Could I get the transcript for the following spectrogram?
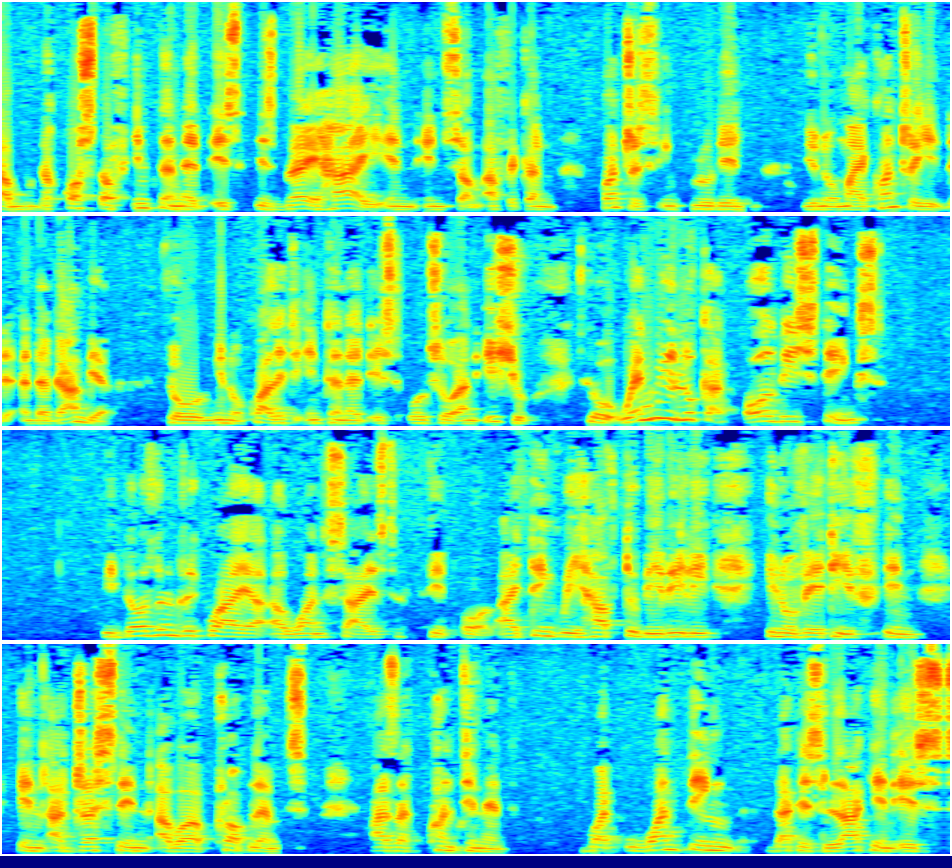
Um, the cost of internet is, is very high in, in some African countries, including you know my country, the, the Gambia. So, you know, quality internet is also an issue. So when we look at all these things, it doesn't require a one size fit all. I think we have to be really innovative in, in addressing our problems as a continent. But one thing that is lacking is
